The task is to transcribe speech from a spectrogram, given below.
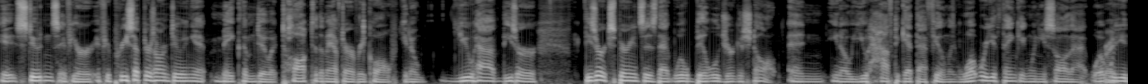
it students, if your if your preceptors aren't doing it, make them do it. Talk to them after every call. You know, you have these are these are experiences that will build your gestalt and you know you have to get that feeling like what were you thinking when you saw that what were you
